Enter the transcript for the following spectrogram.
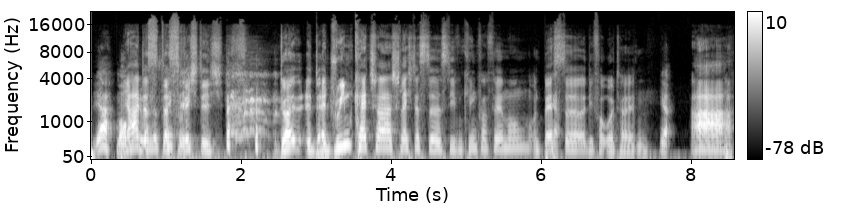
Ja, Morgan ja, Freeman das, das ist richtig. Du, äh, äh, Dreamcatcher, schlechteste Stephen King-Verfilmung und beste Die Verurteilten. Ja. Ah,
